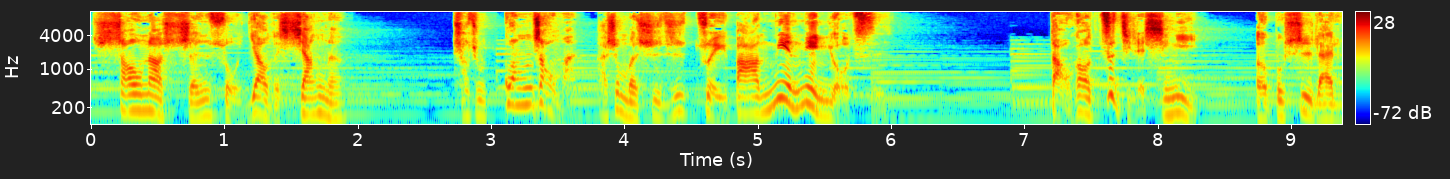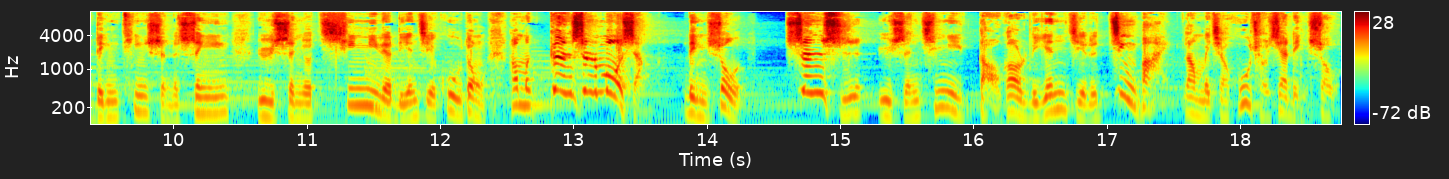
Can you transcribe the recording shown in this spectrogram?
烧那神所要的香呢？求出光照们，还是我们只是嘴巴念念有词，祷告自己的心意，而不是来聆听神的声音，与神有亲密的连结互动，让我们更深的默想领受。真实与神亲密祷告连结的敬拜，让我们一起呼求一下领受。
